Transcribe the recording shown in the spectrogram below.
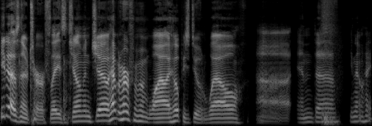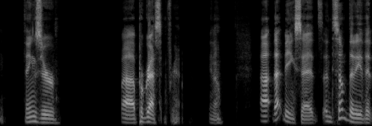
He does know turf, ladies and gentlemen. Joe, haven't heard from him in a while. I hope he's doing well. Uh, and uh, you know, hey, things are uh, progressing for him. You know, uh, that being said, and somebody that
